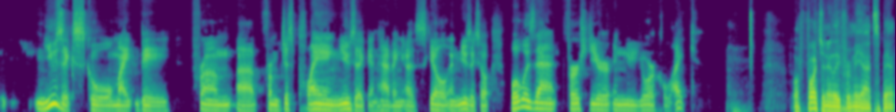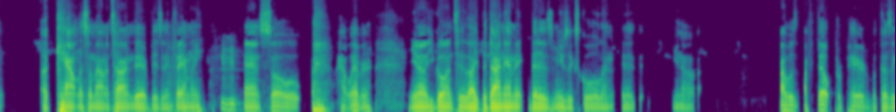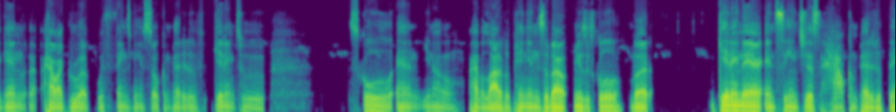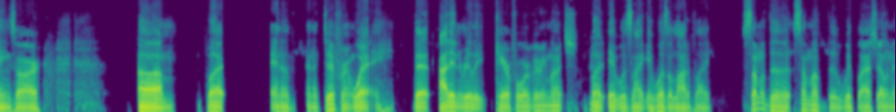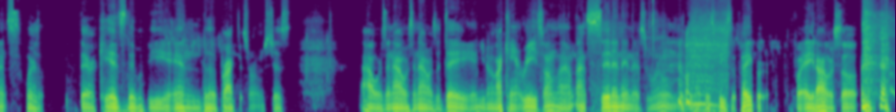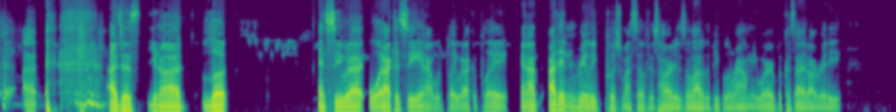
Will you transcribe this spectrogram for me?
music school might be from uh, from just playing music and having a skill in music. So, what was that first year in New York like? Well, fortunately for me, I'd spent a countless amount of time there visiting family. Mhm. And so, however, you know, you go into like the dynamic that is music school, and, and it, you know, I was I felt prepared because again, how I grew up with things being so competitive, getting to school, and you know, I have a lot of opinions about music school, but getting there and seeing just how competitive things are, um, but in a in a different way that I didn't really care for very much, but it was like it was a lot of like some of the some of the whiplash elements where there are kids that would be in the practice rooms just hours and hours and hours a day and you know I can't read so I'm like I'm not sitting in this room looking at this piece of paper for 8 hours so I I just you know I look and see what I what I could see and I would play what I could play. And I I didn't really push myself as hard as a lot of the people around me were because I had already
